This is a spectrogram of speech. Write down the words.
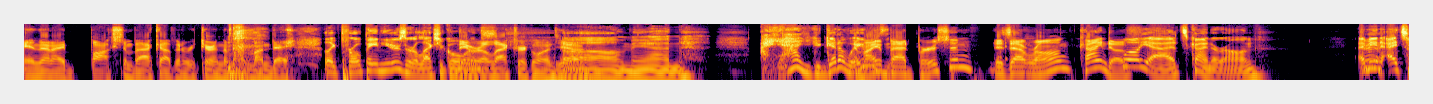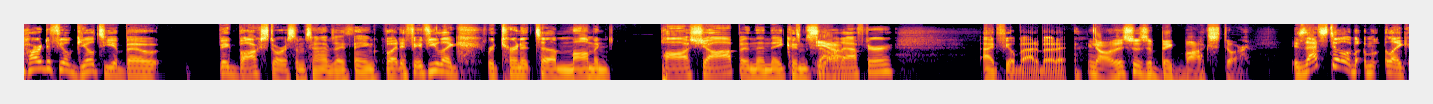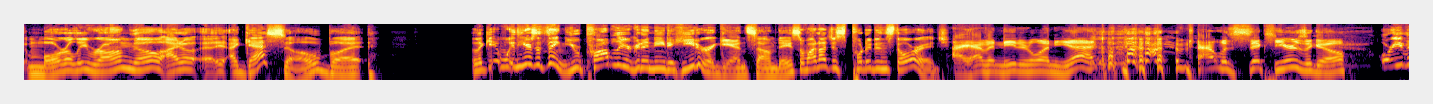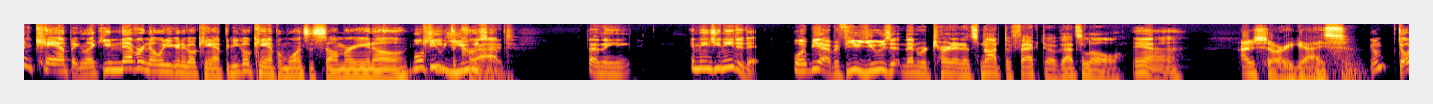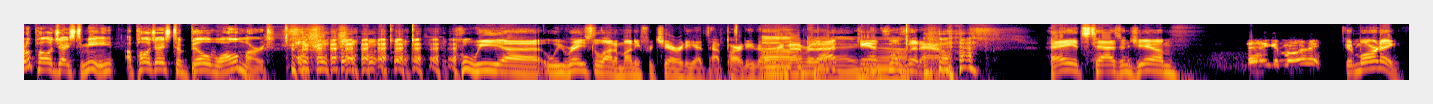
And then I boxed them back up and returned them on Monday. Like propane heaters or electrical they ones? were electric ones, yeah. Oh, man. Ah, yeah, you could get away. Am I a it. bad person? Is that wrong? Kind of. Well, yeah, it's kind of wrong. I mean, it's hard to feel guilty about big box stores sometimes, I think. But if, if you like return it to a mom and pa shop and then they couldn't sell Yeah. it after, I'd feel bad about it. No, this was a big box store. Is that still like morally wrong though? I don't. I- I guess so, but like, it- well, here's the thing: you probably are going to need a heater again someday. So why not just put it in storage? I haven't needed one yet. that was six years ago. Or even camping. Like, you never know when you're going to go camping. You go camping once a summer, you know. Well, if you keep the use crap. it, I mean, it means you needed it. Well, yeah, but if you use it and then return it, it's not defective. That's a little. Yeah. I'm sorry, guys. Don't don't apologize to me. Apologize to Bill Walmart. we uh, we raised a lot of money for charity at that party, though. Remember that? Cancels yeah. it out. hey, it's Taz and Jim. Hey, good morning. Good morning.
